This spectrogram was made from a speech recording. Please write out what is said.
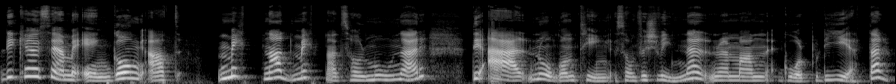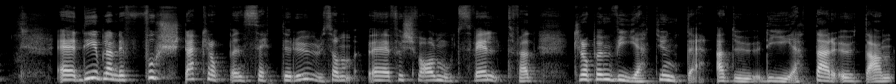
det kan jag säga med en gång att mättnad, mättnadshormoner, det är någonting som försvinner när man går på dieter. Eh, det är bland det första kroppen sätter ur som eh, försvar mot svält för att kroppen vet ju inte att du dietar utan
